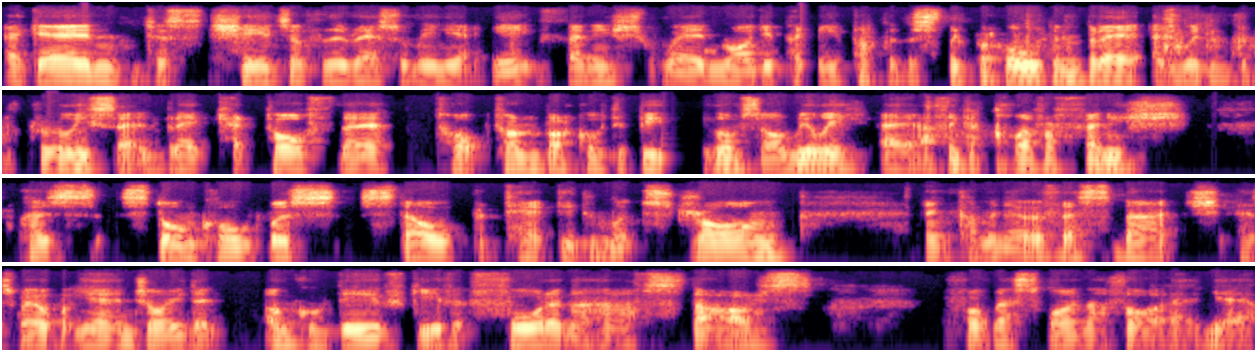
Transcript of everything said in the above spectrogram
Again, just shades of the WrestleMania 8 finish when Roddy Piper put the sleeper hold in Bret and wouldn't release it, and Bret kicked off the top turnbuckle to beat them. So, really, uh, I think a clever finish because Stone Cold was still protected and looked strong and coming out of this match as well. But yeah, enjoyed it. Uncle Dave gave it four and a half stars for this one. I thought, uh, yeah,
